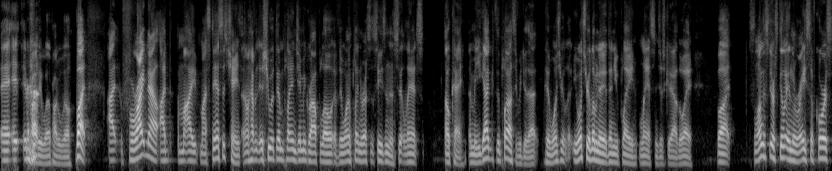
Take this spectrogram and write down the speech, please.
Eh, it, it probably will, probably will. But I for right now, I my my stance has changed. I don't have an issue with them playing Jimmy Garoppolo. If they want to play in the rest of the season and sit Lance, okay. I mean, you got to get to the playoffs if you do that. Because once you're once you're eliminated, then you play Lance and just get out of the way. But as long as they're still in the race, of course,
